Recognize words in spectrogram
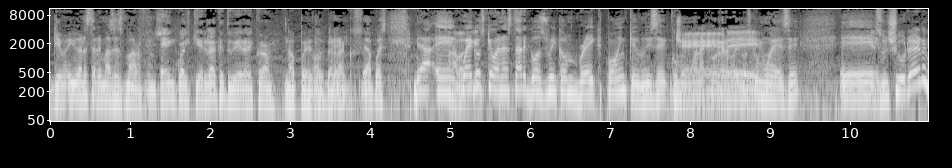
que iban a estar en más smartphones. En cualquiera que tuviera el Chrome. No, pues los berracos. Vea, pues. Vea, eh, Ah, juegos que van a estar Ghost Recon Breakpoint, que uno dice, ¿cómo van a correr juegos como ese? Eh, Es un shooter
